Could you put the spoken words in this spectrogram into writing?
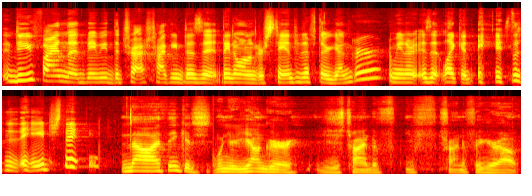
Do you find that maybe the trash talking doesn't, they don't understand it if they're younger? I mean, is it like an, is it an age thing? No, I think it's when you're younger, you're just trying to you're trying to figure out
